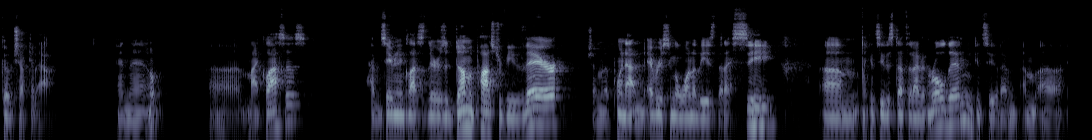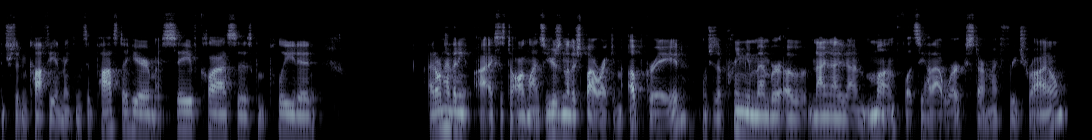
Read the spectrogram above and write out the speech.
go check it out. And then, oh, uh, my classes. I haven't saved any classes. There's a dumb apostrophe there, which I'm going to point out in every single one of these that I see. Um, I can see the stuff that I've enrolled in. You can see that I'm, I'm uh, interested in coffee and making some pasta here. My saved classes, completed. I don't have any access to online. So here's another spot where I can upgrade, which is a premium member of $9.99 a month. Let's see how that works. Start my free trial.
